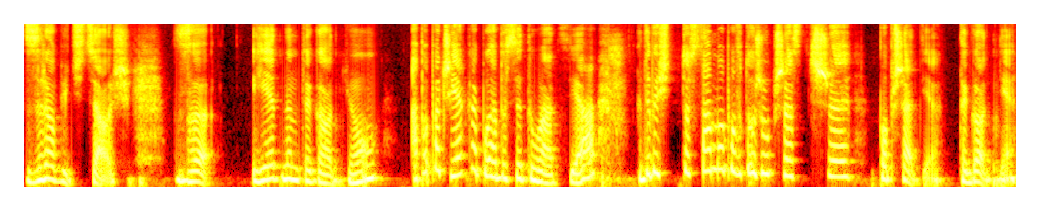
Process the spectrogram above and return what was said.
zrobić coś w jednym tygodniu, a popatrz, jaka byłaby sytuacja, gdybyś to samo powtórzył przez trzy poprzednie tygodnie.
